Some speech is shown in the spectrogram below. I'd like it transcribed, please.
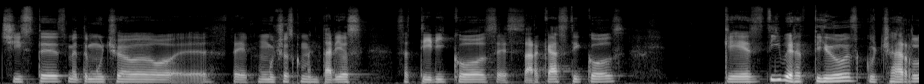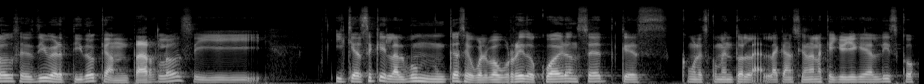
chistes, mete mucho, este, muchos comentarios satíricos, sarcásticos, que es divertido escucharlos, es divertido cantarlos y, y que hace que el álbum nunca se vuelva aburrido. Quiet Set, que es, como les comento, la, la canción a la que yo llegué al disco,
